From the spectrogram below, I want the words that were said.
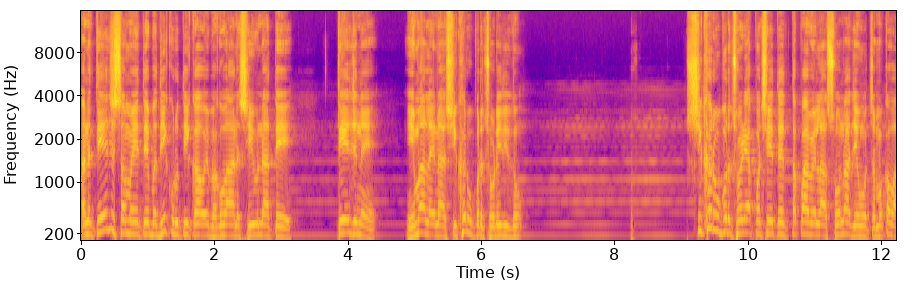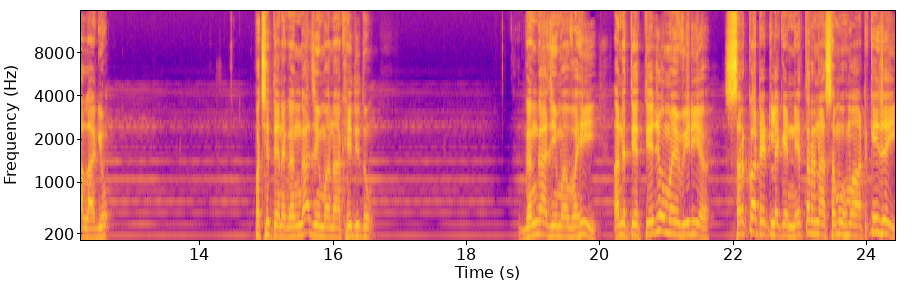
અને તે જ સમયે તે બધી કૃતિકાઓએ ભગવાન શિવના તે તેજને હિમાલયના શિખર ઉપર છોડી દીધું. શિખર ઉપર છોડ્યા પછી તે તપાવેલા સોના જેવું ચમકવા લાગ્યું. પછી તેને ગંગાજીમાં નાખી દીધું. ગંગાજીમાં વહી અને તે તેજોમય વીર્ય સરકટ એટલે કે નેત્રના સમૂહમાં અટકી જઈ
